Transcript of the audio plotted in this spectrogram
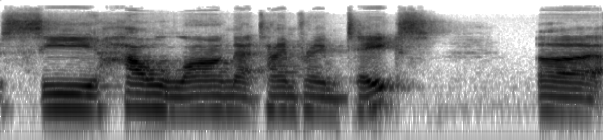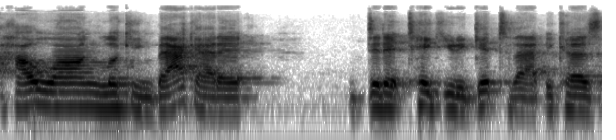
see how long that time frame takes. Uh, how long, looking back at it, did it take you to get to that? Because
